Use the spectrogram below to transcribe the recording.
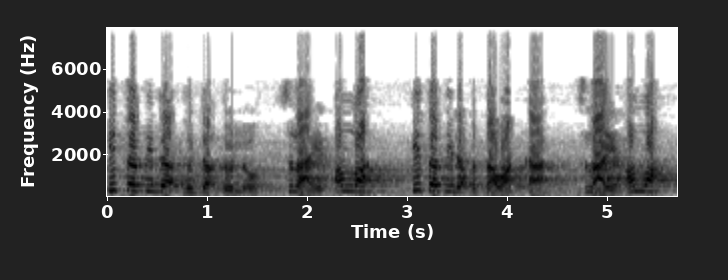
Kita tidak minta tolong selain Allah. Kita tidak bertawakal selain Allah.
